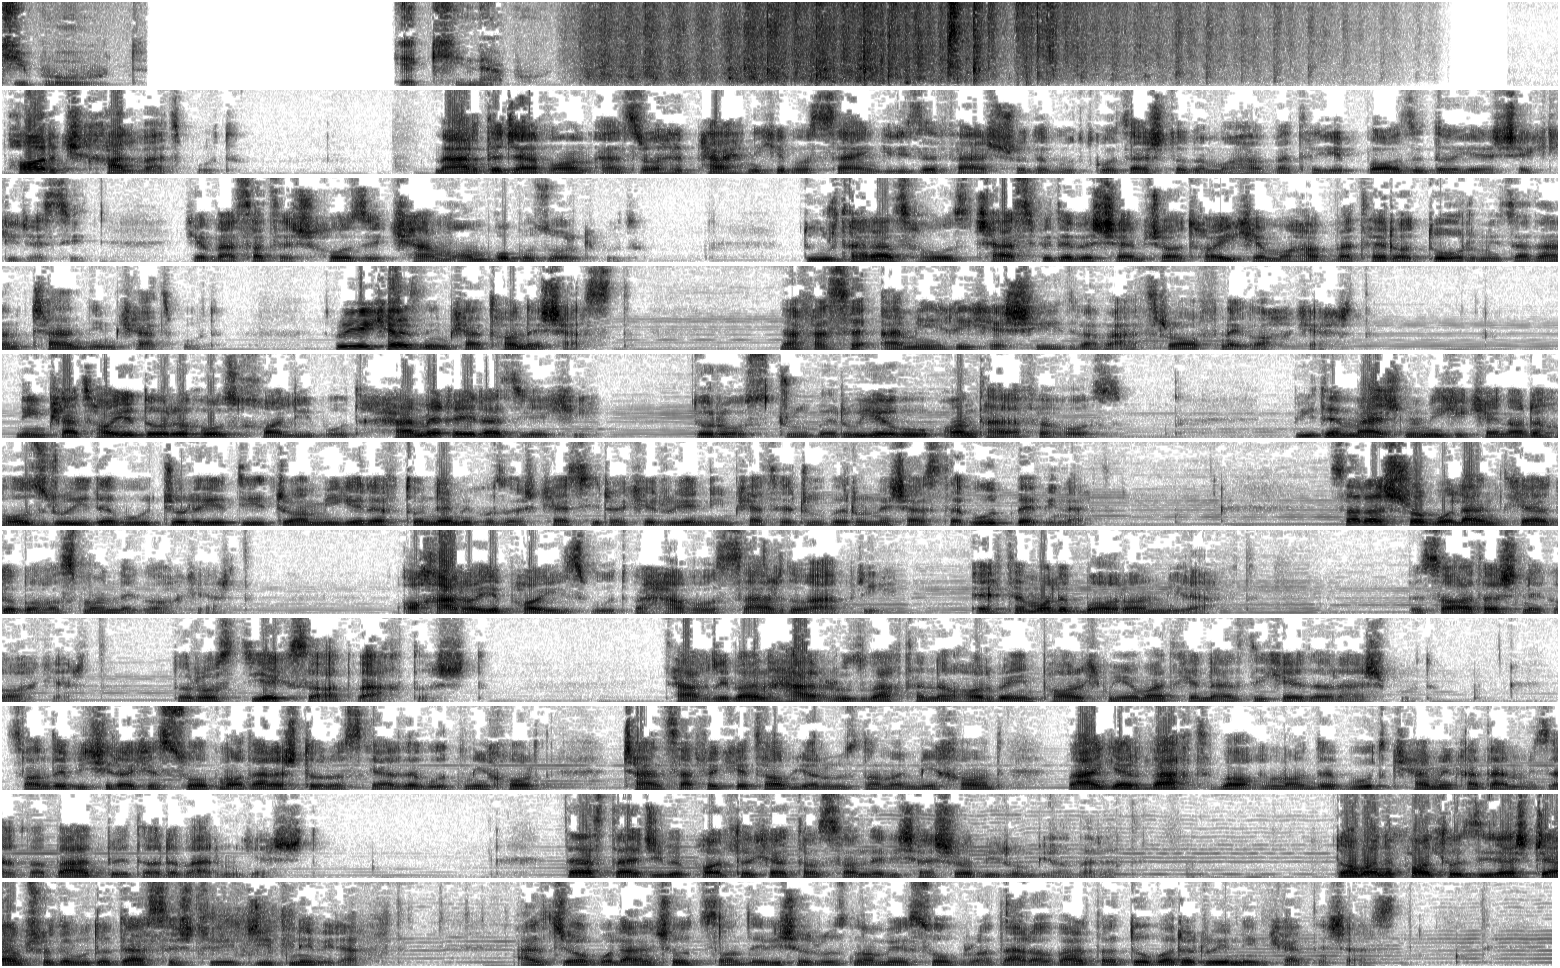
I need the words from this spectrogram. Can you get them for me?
یکی بود یکی نبود. پارک خلوت بود. مرد جوان از راه پهنی که با سنگریزه فرش شده بود گذشت و به محوطه باز دایره شکلی رسید که وسطش حوز کم عمق و بزرگ بود. دورتر از حوز چسبیده به شمشادهایی که محوطه را دور می‌زدند چند نیمکت بود. روی یکی از نیمکت ها نشست. نفس عمیقی کشید و به اطراف نگاه کرد. های دور حوز خالی بود همه غیر از یکی. درست روبروی او آن طرف حوز بید مجنونی که کنار حوز رویده بود جلوی دید را می‌گرفت و نمیگذاشت کسی را که روی نیمکت روبرو نشسته بود ببیند. سرش را بلند کرد و به آسمان نگاه کرد. آخرهای پاییز بود و هوا سرد و ابری. احتمال باران می‌رفت. به ساعتش نگاه کرد. درست یک ساعت وقت داشت. تقریبا هر روز وقت نهار به این پارک میآمد که نزدیک ادارهش بود. ساندویچی را که صبح مادرش درست کرده بود می‌خورد چند صفحه کتاب یا روزنامه می‌خواند و اگر وقت باقی مانده بود کمی قدم می‌زد و بعد به اداره برمیگشت. دست در جیب پالتو کرد تا ساندویچش را بیرون بیاورد. دامن پالتو زیرش جمع شده بود و دستش توی جیب نمی‌رفت. از جا بلند شد ساندویچ و روزنامه صبح را درآورد و دوباره روی نیمکت نشست.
